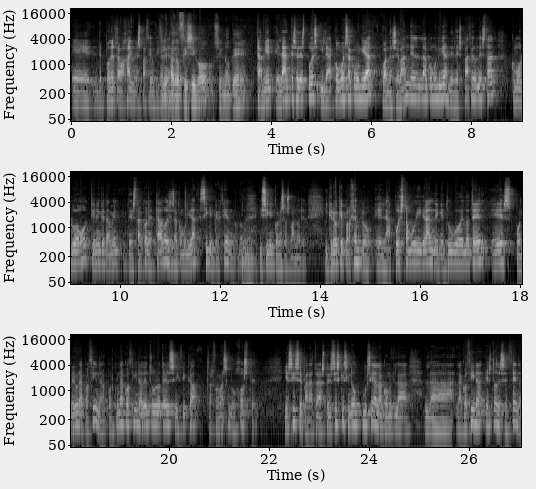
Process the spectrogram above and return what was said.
eh, poder trabajar en un espacio de oficina. El espacio físico, sino que... También el antes y después y la, cómo esa comunidad, cuando se van de la comunidad, del espacio donde están, cómo luego tienen que también estar conectados y esa comunidad sigue creciendo ¿no? Mm. y siguen con esos valores. Y creo que, por ejemplo, eh, la apuesta muy grande que tuvo el hotel es poner una cocina, porque una cocina dentro de un hotel significa transformarse en un hostel y así se para atrás. Pero si es que si no pusieran la, la, la, cocina, es donde se cena.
